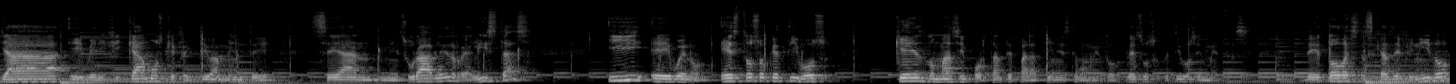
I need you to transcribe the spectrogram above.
ya eh, verificamos que efectivamente sean mesurables, realistas. Y eh, bueno, estos objetivos, ¿qué es lo más importante para ti en este momento? De esos objetivos y metas. De todas estas que has definido,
